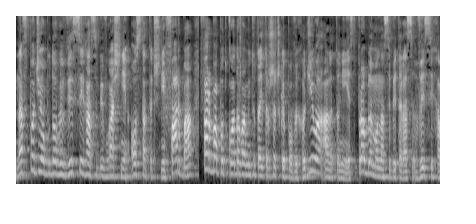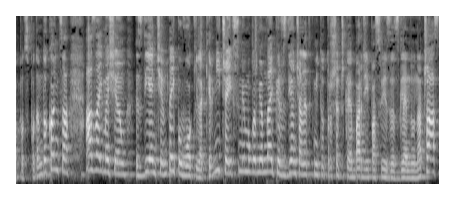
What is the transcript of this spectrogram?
Na spodzie obudowy wysycha sobie właśnie ostatecznie farba. Farba podkładowa mi tutaj troszeczkę powychodziła, ale to nie jest problem. Ona sobie teraz wysycha pod spodem do końca, a zajmę się zdjęciem tej powłoki lakierniczej. W sumie mogłem ją najpierw zdjąć, ale tak mi to troszeczkę bardziej pasuje ze względu na czas.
